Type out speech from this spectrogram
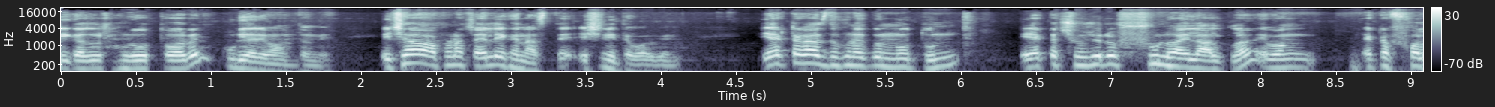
এই গাছগুলো সংগ্রহ করতে পারবেন কুরিয়ারের মাধ্যমে। এছাড়াও আপনারা চাইলে এখানে আসতে, এসে নিতে পারবেন। এই একটা গাছ দেখুন, একদম নতুন। এই একটা ছোট ছোট ফুল হয় লাল কালার এবং একটা ফল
